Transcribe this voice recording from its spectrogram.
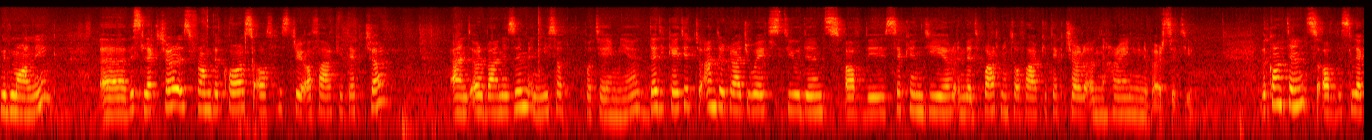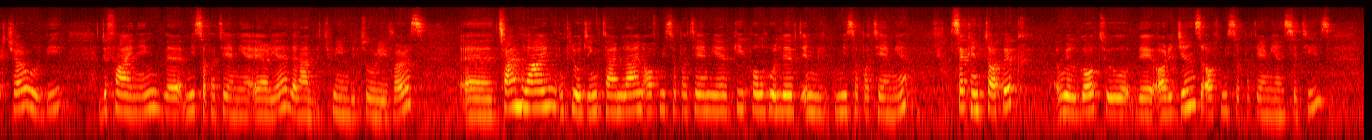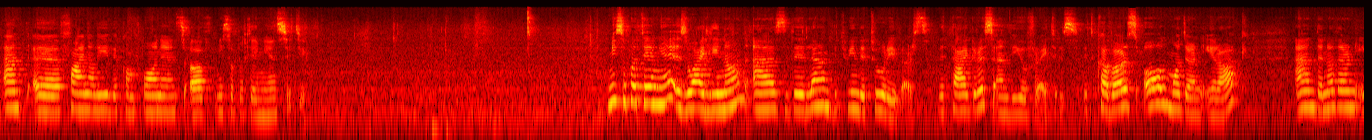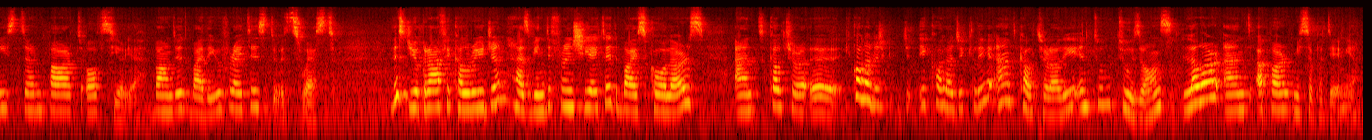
Good morning. Uh, this lecture is from the course of History of Architecture and Urbanism in Mesopotamia, dedicated to undergraduate students of the second year in the Department of Architecture at Nahrain University. The contents of this lecture will be defining the Mesopotamia area, the land between the two rivers, uh, timeline, including timeline of Mesopotamia, people who lived in Mesopotamia. Second topic, we'll go to the origins of Mesopotamian cities, and uh, finally the components of Mesopotamian city. Mesopotamia is widely known as the land between the two rivers, the Tigris and the Euphrates. It covers all modern Iraq and the northern eastern part of Syria, bounded by the Euphrates to its west. This geographical region has been differentiated by scholars and culture, uh, ecolog ecologically and culturally into two zones, Lower and Upper Mesopotamia.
